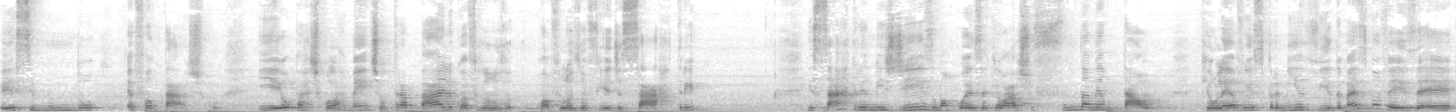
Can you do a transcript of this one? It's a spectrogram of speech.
Esse mundo é fantástico. E eu particularmente eu trabalho com a, com a filosofia de Sartre e Sartre me diz uma coisa que eu acho fundamental, que eu levo isso para minha vida. Mais uma vez, é,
